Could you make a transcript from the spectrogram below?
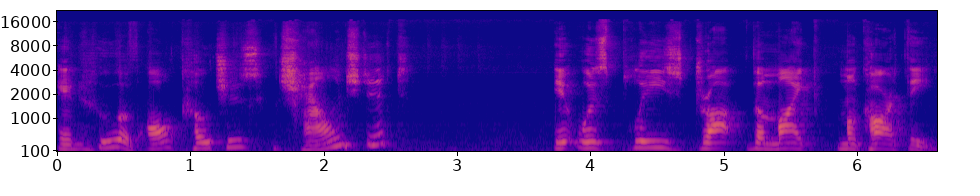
And who of all coaches challenged it? It was please drop the mic, McCarthy.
